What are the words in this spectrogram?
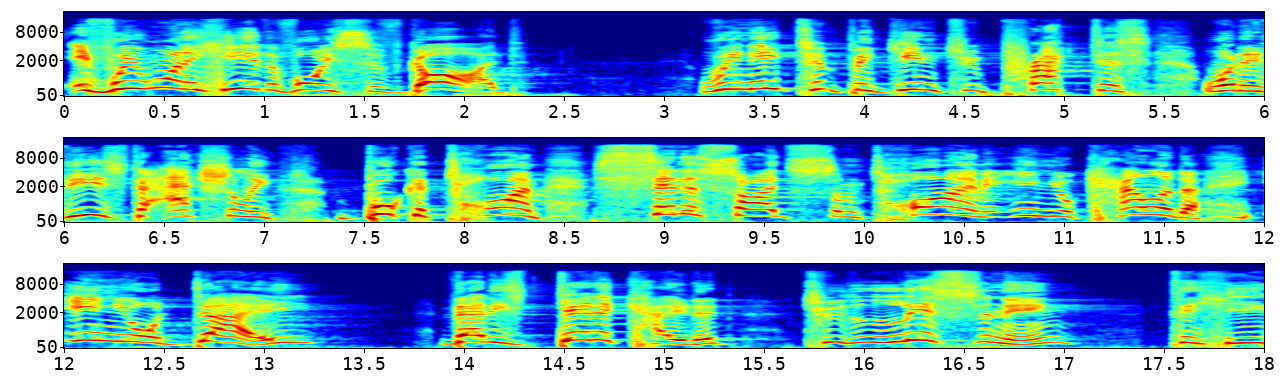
If we want to hear the voice of God, we need to begin to practice what it is to actually book a time, set aside some time in your calendar, in your day that is dedicated to listening to hear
